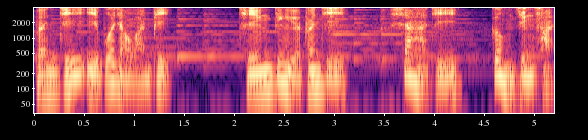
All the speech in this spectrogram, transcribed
本集已播讲完毕，请订阅专辑，下集更精彩。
